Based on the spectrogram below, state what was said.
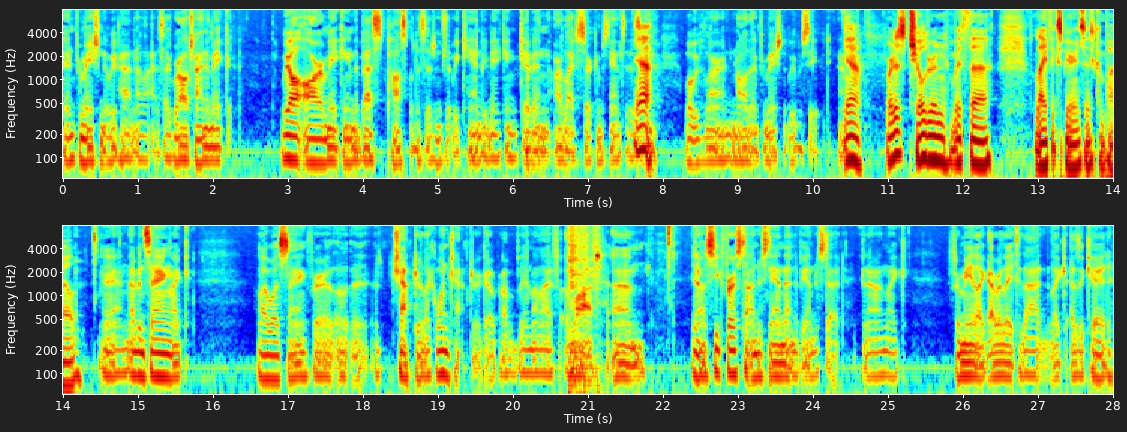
information that we've had in our lives. Like we're all trying to make, we all are making the best possible decisions that we can be making given our life circumstances. Yeah. And what we've learned and all the information that we've received. you know? yeah. We're just children with uh, life experiences compiled. Yeah, and I've been saying like well, I was saying for a, a chapter, like one chapter ago, probably in my life, a lot. Um, you know, seek first to understand, then to be understood. You know, and like for me, like I relate to that. Like as a kid,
